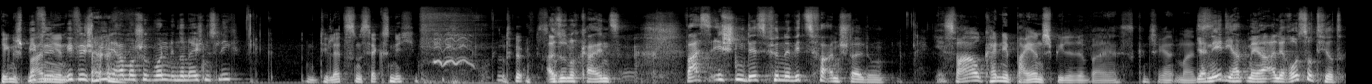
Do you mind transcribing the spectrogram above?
gegen Wie, viel, Spanien. wie viele Spiele haben wir schon gewonnen in der Nations League? Die letzten sechs nicht. Also noch keins. Was ist denn das für eine Witzveranstaltung? es war auch keine Bayern-Spiele dabei. Das kann ich ja gar nicht mal. Ja, nee, die hat man ja alle raussortiert.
